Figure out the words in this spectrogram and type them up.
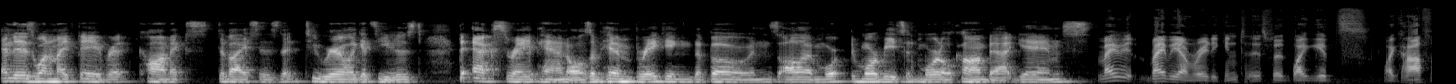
and this is one of my favorite comics devices that too rarely gets used the x-ray panels of him breaking the bones all of more, more recent mortal kombat games. Maybe maybe i'm reading into this but like it's like half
